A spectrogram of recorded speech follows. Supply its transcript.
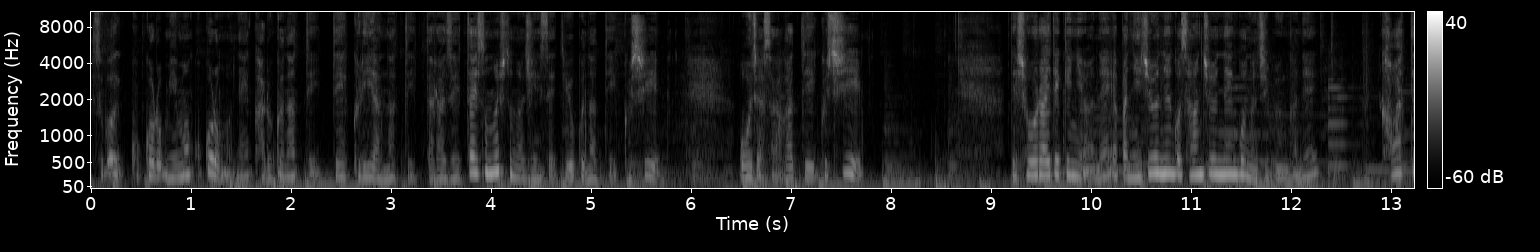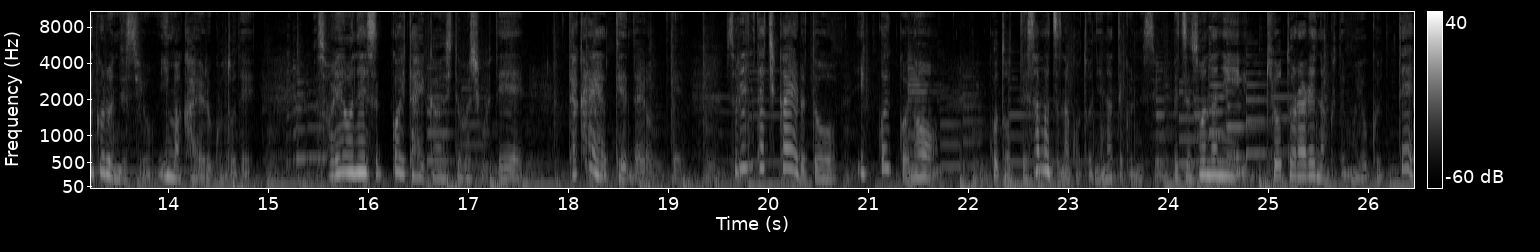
すごい心身も心もね軽くなっていってクリアになっていったら絶対その人の人生って良くなっていくしオージャス上がっていくしで将来的にはねやっぱ20年後30年後の自分がね変わってくるんですよ今変えることで。それをねすっごい体感してほしくてだからやってんだよって。それに立ち返ると一個一個のことってさまつなことになってくるんですよ。別にそんなに気を取られなくてもよくって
